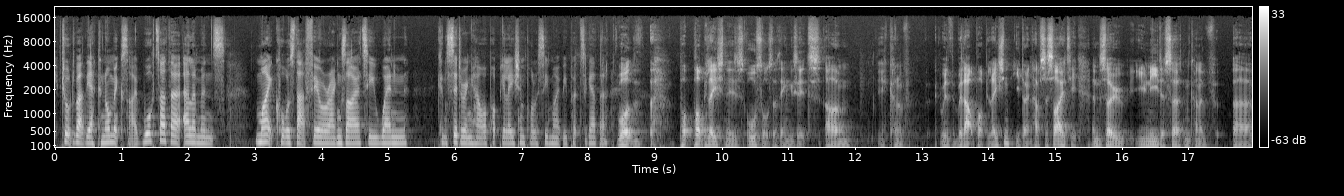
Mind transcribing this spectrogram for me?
You've talked about the economic side. What other elements might cause that fear or anxiety when considering how a population policy might be put together? Well, po- population is all sorts of things. It's um, kind of with, without population, you don't have society, and so you need a certain kind of uh,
